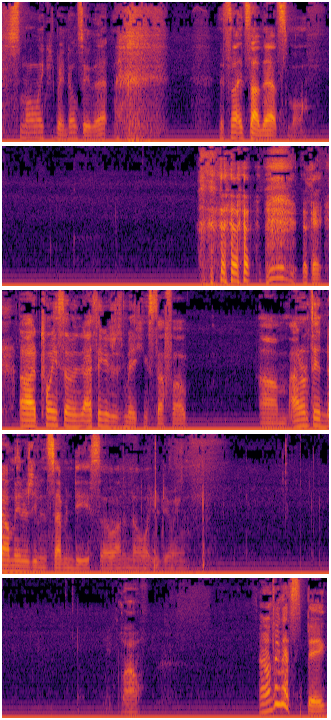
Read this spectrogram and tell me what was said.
Small like your brain, don't say that. it's not it's not that small. okay. Uh, 27, I think you're just making stuff up. Um, I don't think the denominator is even 70, so I don't know what you're doing. Wow. I don't think that's big.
